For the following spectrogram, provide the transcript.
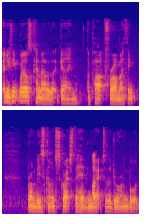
Anything? What else came out of that game apart from I think Brumbies kind of scratched their head and I- back to the drawing board.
